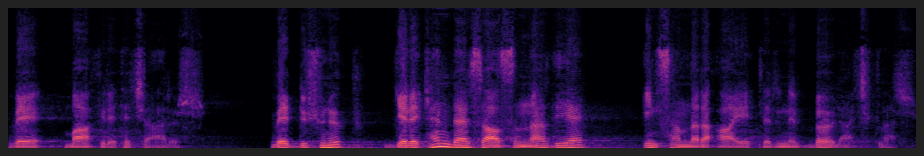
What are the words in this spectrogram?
ve mağfirete çağırır. Ve düşünüp gereken dersi alsınlar diye insanlara ayetlerini böyle açıklar.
